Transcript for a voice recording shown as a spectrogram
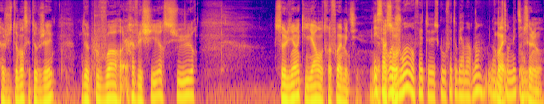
a justement cet objet de pouvoir réfléchir sur ce lien qu'il y a entre foi et médecine. Et La ça façon- rejoint en fait euh, ce que vous faites au Bernardin dans Ouais, question de médecine. Absolument,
